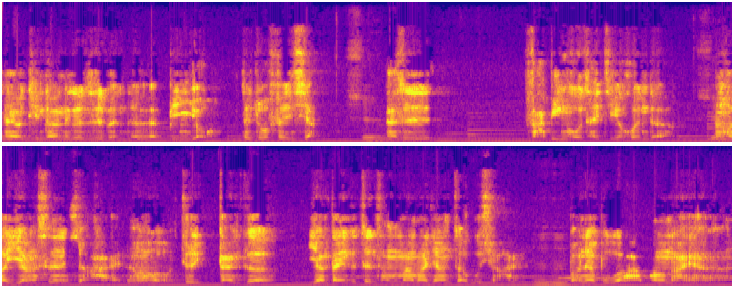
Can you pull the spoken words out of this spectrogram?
他有听到那个日本的病友在做分享。是，他是发病后才结婚的，然后一样生了小孩，然后就当一个一样当一个正常的妈妈这样照顾小孩，嗯哼，包尿布啊，泡奶啊，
